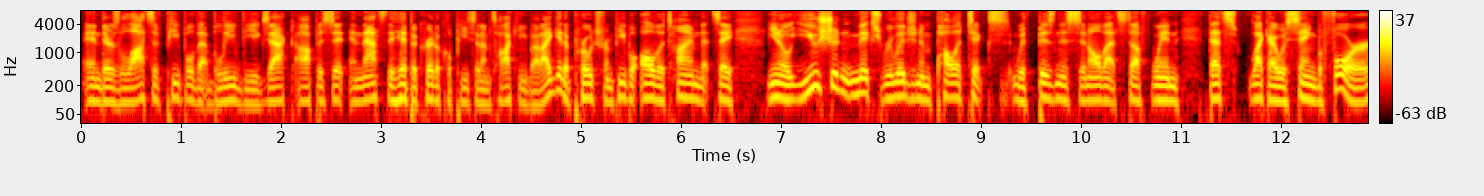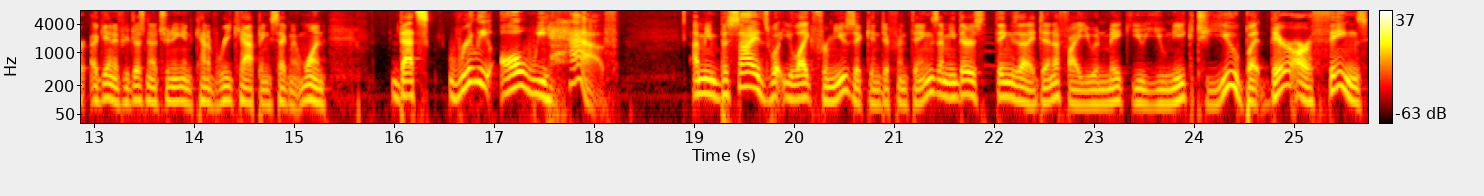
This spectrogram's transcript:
And there's lots of people that believe the exact opposite. And that's the hypocritical piece that I'm talking about. I get approached from people all the time that say, you know, you shouldn't mix religion and politics with business and all that stuff when that's, like I was saying before, again, if you're just now tuning in, kind of recapping segment one, that's really all we have I mean, besides what you like for music and different things, I mean, there's things that identify you and make you unique to you, but there are things.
